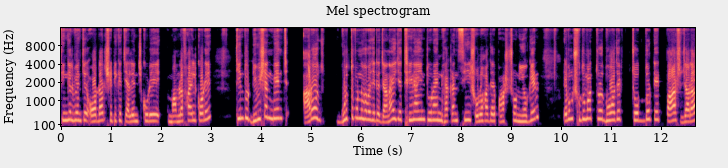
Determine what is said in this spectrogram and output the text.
সিঙ্গেল বেঞ্চের অর্ডার সেটিকে চ্যালেঞ্জ করে মামলা ফাইল করে। কিন্তু ডিভিশন বেঞ্চ আরও গুরুত্বপূর্ণভাবে যেটা জানাই যে three nine two nine vacancy ষোলো হাজার পাঁচশো নিয়োগের এবং শুধুমাত্র দু হাজার চোদ্দ টেট পাস যারা,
